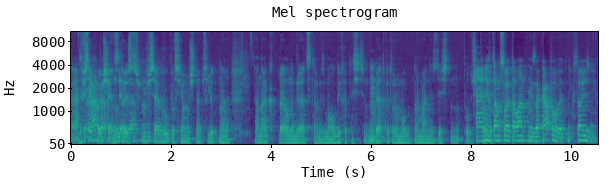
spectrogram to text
Да всех операторов, вообще. Ну, всех, то да. есть, Мгм. вся группа съемочная абсолютно... Она, как правило, набирается там из молодых относительно ребят, которые могут нормально здесь ну, получить А они опыт. там свой талант не закапывают, никто из них.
